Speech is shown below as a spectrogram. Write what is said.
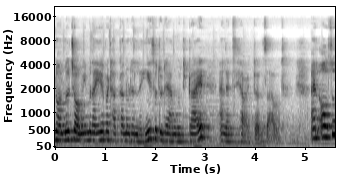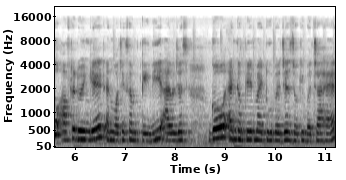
normal chow mein बनाई है बट हक्का नूडल नहीं so today I am going to try it and let's see how it turns out and also after doing it and watching some tv i will just go and complete my two pages जो कि बचा है.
